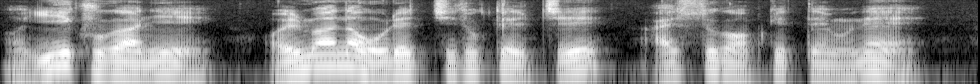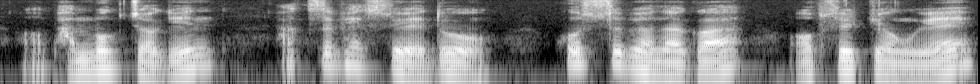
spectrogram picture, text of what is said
어, 이 구간이 얼마나 오래 지속될지 알 수가 없기 때문에 어, 반복적인 학습 횟수에도 코스 변화가 없을 경우에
